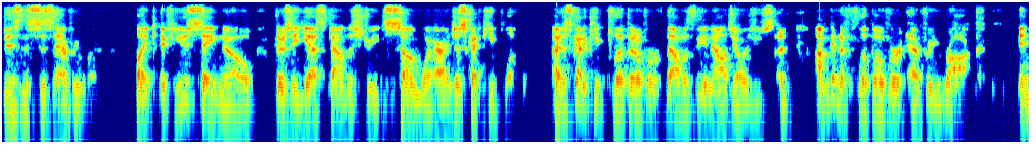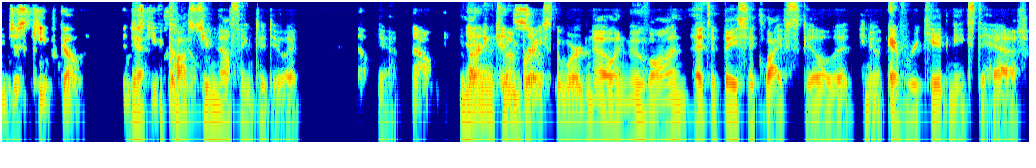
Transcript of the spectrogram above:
business is everywhere. Like, if you say no, there's a yes down the street somewhere. I just got to keep looking. I just got to keep flipping over. That was the analogy I always used. Uh, I'm going to flip over every rock and just keep going. And yeah, just keep it costs over. you nothing to do it. No. Yeah. No. Learning and, to and embrace so, the word no and move on. That's a basic life skill that, you know, every kid needs to have.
